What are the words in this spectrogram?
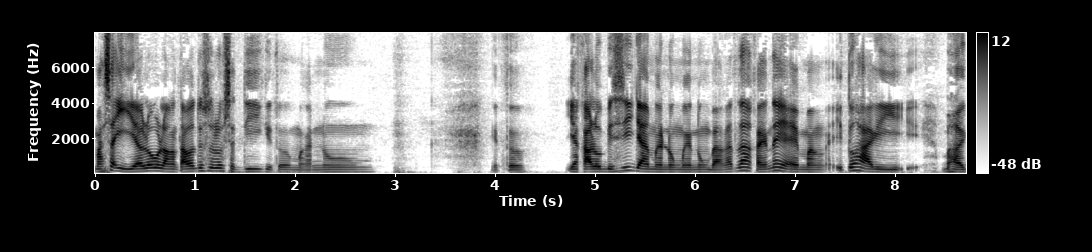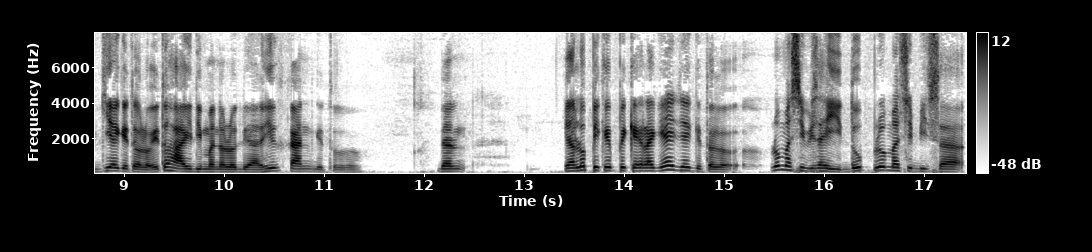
Masa iya lo ulang tahun tuh lu sedih gitu merenung gitu. Ya kalau bisa sih jangan menung-menung banget lah karena ya emang itu hari bahagia gitu loh. Itu hari di mana lo dilahirkan gitu loh. Dan ya lo pikir-pikir lagi aja gitu loh lo masih bisa hidup lo masih bisa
